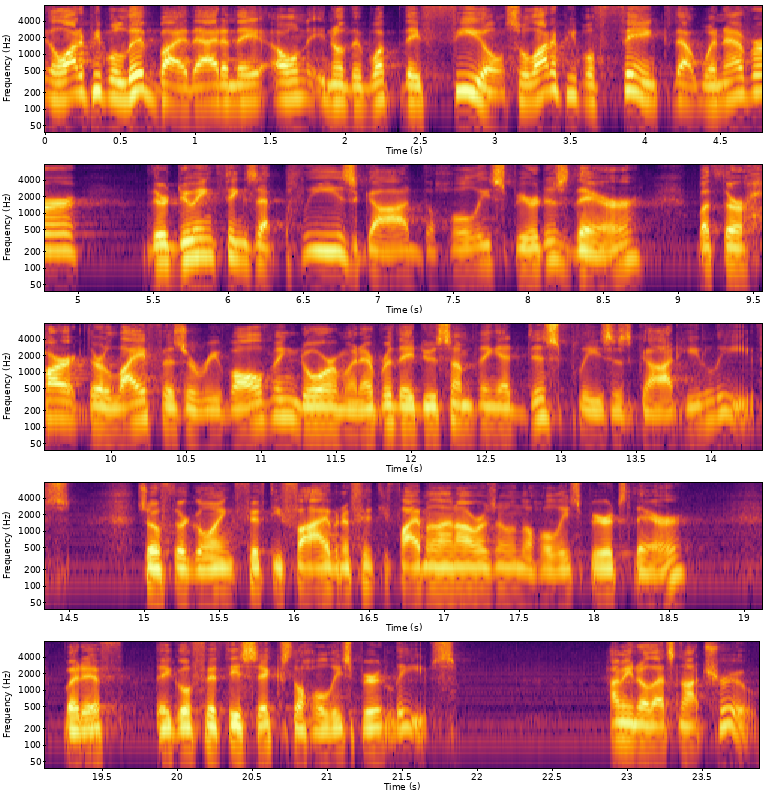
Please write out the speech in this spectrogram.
a lot of people live by that and they only, you know, what they feel. So a lot of people think that whenever they're doing things that please God, the Holy Spirit is there, but their heart, their life is a revolving door, and whenever they do something that displeases God, He leaves. So if they're going 55 in a 55 mile an hour zone, the Holy Spirit's there. But if they go 56, the Holy Spirit leaves. How many know that's not true?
